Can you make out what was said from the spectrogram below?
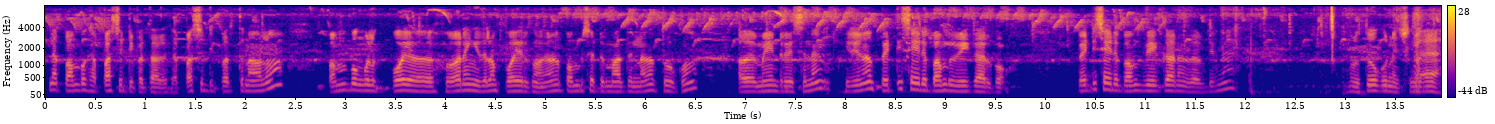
இல்லை பம்பு கெப்பாசிட்டி பற்றாது கெப்பாசிட்டி பற்றினாலும் பம்பு உங்களுக்கு போய் ஓரிங் இதெல்லாம் போயிருக்கும். அதனால் பம்பு செட்டு மாற்றினா தான் தூக்கும். அது மெயின் ரீசனு இல்லைன்னா பெட்டி சைடு பம்பு வீக்காக இருக்கும். பெட்டி சைடு பம்பு வீக்காக இருந்தது அப்படின்னா உங்களுக்கு தூக்குன்னு வச்சுங்களேன்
